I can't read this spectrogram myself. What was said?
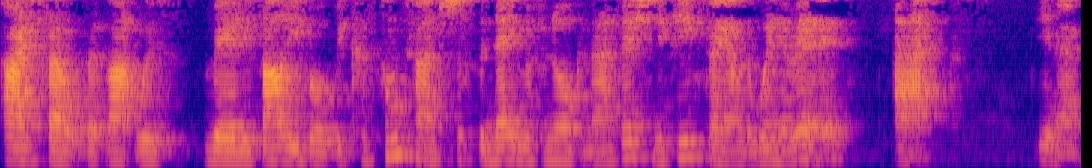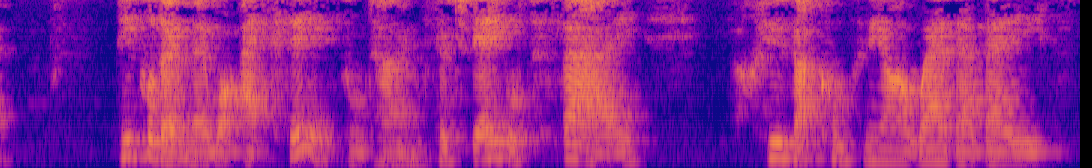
I felt that that was really valuable because sometimes just the name of an organisation, if you say, "I'm the winner is X," you know, people don't know what X is sometimes. So to be able to say who that company are, where they're based,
